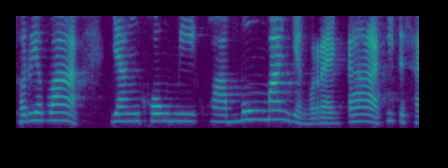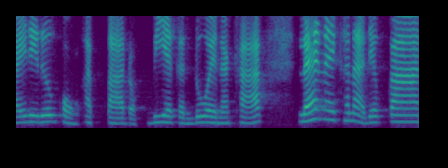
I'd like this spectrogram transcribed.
เขาเรียกว่า ยังคงมีความมุ่งมั่นอย่างแรงกล้าที่จะใช้ในเรื่องของอัตราดอกเบี้ยกันด้วยนะคะ และในขณะเดียวการ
